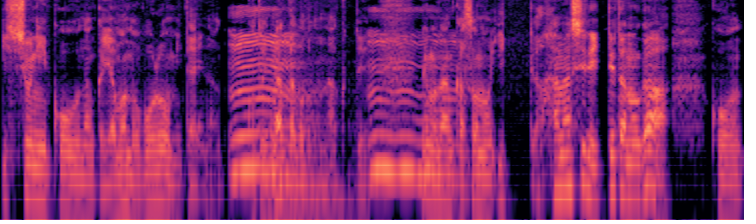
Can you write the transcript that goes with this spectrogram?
一緒にこうなんか山登ろうみたいなことになったことがなくて、でもなんかそのい話で言ってたのがこう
